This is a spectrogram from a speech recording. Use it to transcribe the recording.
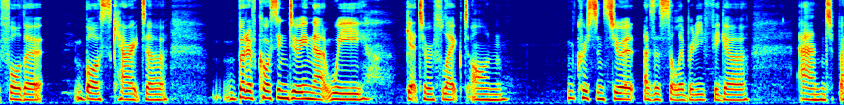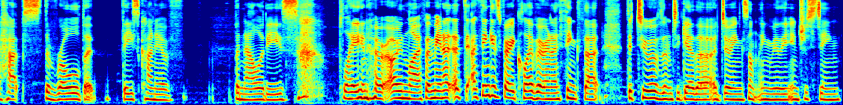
for the boss character. But of course, in doing that, we get to reflect on Kristen Stewart as a celebrity figure and perhaps the role that these kind of banalities play in her own life. I mean, I, I th- I think it's very clever, and I think that the two of them together are doing something really interesting.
